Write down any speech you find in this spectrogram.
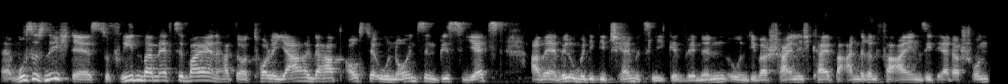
Er muss es nicht, er ist zufrieden beim FC Bayern, er hat dort tolle Jahre gehabt, aus der U19 bis jetzt, aber er will unbedingt die Champions League gewinnen und die Wahrscheinlichkeit bei anderen Vereinen sieht er da schon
